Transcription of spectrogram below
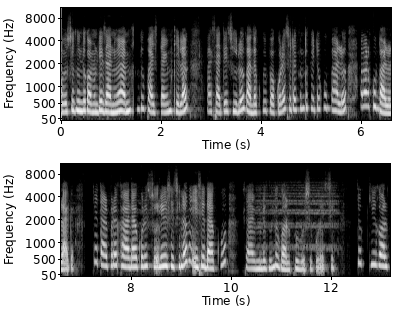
অবশ্যই কিন্তু কমেন্টে জানিও। আমি কিন্তু ফার্স্ট টাইম খেলাম, আর সাথে ছিল বাঁধাকপি পকোড়া, সেটা কিন্তু খেতে খুব ভালো, আমার খুব ভালো লাগে। তো তারপরে খাওয়া দাওয়া করে চলে এসেছিলাম, এসে দেখো সবাই মিলে কিন্তু গল্প বসে পড়েছে। তো কী গল্প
